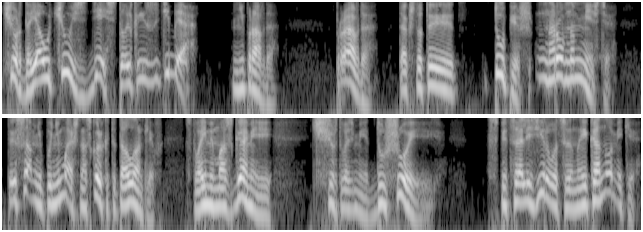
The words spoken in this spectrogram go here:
Черт, да я учусь здесь только из-за тебя. Неправда. Правда. Так что ты тупишь на ровном месте. Ты сам не понимаешь, насколько ты талантлив. С твоими мозгами и, черт возьми, душой. Специализироваться на экономике.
